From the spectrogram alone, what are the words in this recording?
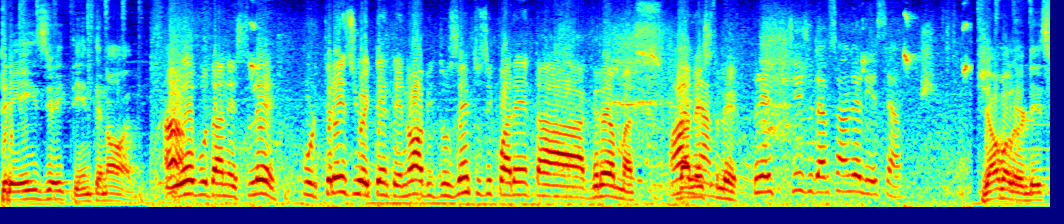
3,89. Ah. O ovo da Nestlé por 3,89, 240 gramas Olha, da Nestlé. Prestígio deve ser uma delícia. Já o valor desse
